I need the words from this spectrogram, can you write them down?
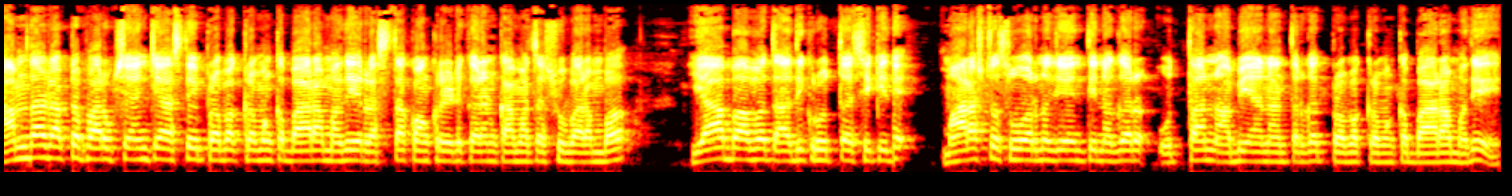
आमदार डॉक्टर फारुख शाह यांच्या हस्ते प्रभाग क्रमांक बारामध्ये रस्ता काँक्रीटीकरण कामाचा शुभारंभ. याबाबत अधिकृत असे की महाराष्ट्र सुवर्ण जयंती नगर उत्थान अभियानांतर्गत प्रभाग क्रमांक बारा मध्ये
